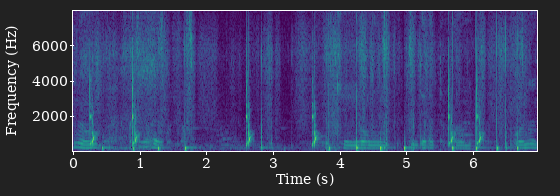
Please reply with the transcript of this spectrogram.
하면 큰일 나요, 큰일 나. 이제 이런 문제 같은 건, 이거는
